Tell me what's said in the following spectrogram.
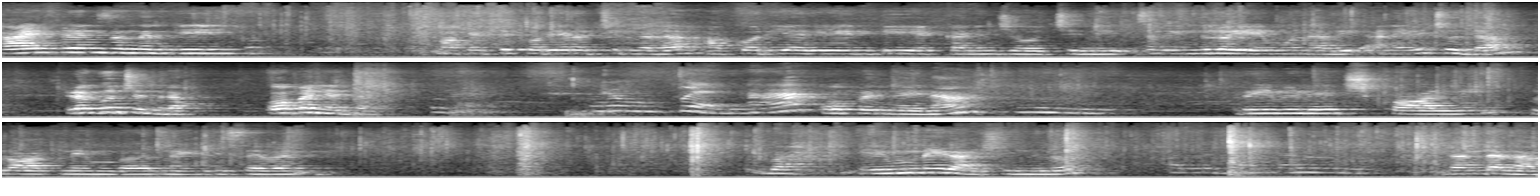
హాయ్ ఫ్రెండ్స్ అందరికి. మాకైతే కొరియర్ వచ్చింది కదా ఆ కొరియర్ ఏంటి ఎక్కడి నుంచి వచ్చింది అసలు ఇందులో ఏమున్నవి అనేది చూద్దాం. ఇక్కడ కూర్చుందిరా. ఓపెన్ చేద్దాం. ఓపెన్ చేయనా? Privilege colony plot number ninety seven బా ఏమున్నాయి రాసి ఇందులో? దండలా?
